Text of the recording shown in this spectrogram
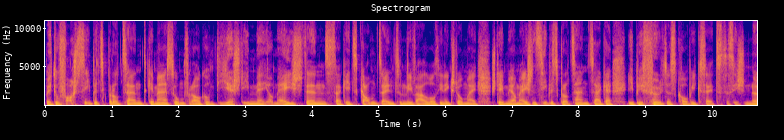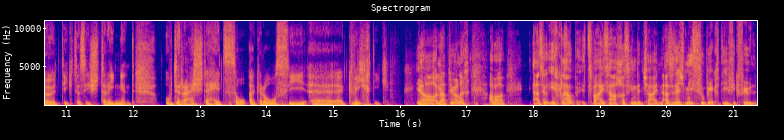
Wenn du fast 70 Prozent gemäß Umfragen, und die stimmen ja meistens, da gibt es ganz einzelne Fälle, wo sie nicht gestimmt haben, stimmen ja meistens 70 Prozent sagen, ich bin für das Covid-Gesetz, das ist nötig, das ist dringend. Und der Rest hat so eine grosse äh, Gewichtung. Ja, natürlich. Aber also ich glaube, zwei Sachen sind entscheidend. Also das ist mein subjektives Gefühl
